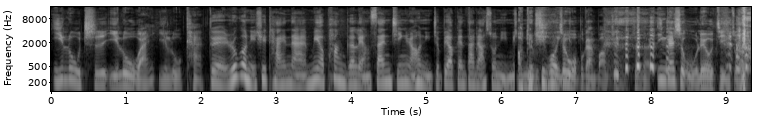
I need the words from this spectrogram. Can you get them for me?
一路吃一路玩一路看。对，如果你去台南没有胖个两三斤，然后你就不要跟大家说你没哦，对不起你去过，这个我不敢保证，真的应该是五六斤左右。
